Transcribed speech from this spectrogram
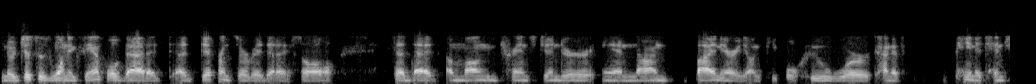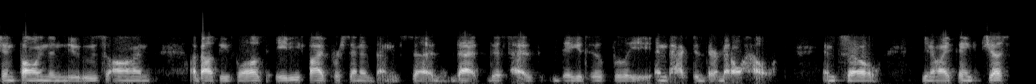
you know, just as one example of that, a, a, different survey that I saw said that among transgender and non-binary young people who were kind of paying attention, following the news on about these laws, 85% of them said that this has negatively impacted their mental health. And so you know, I think just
